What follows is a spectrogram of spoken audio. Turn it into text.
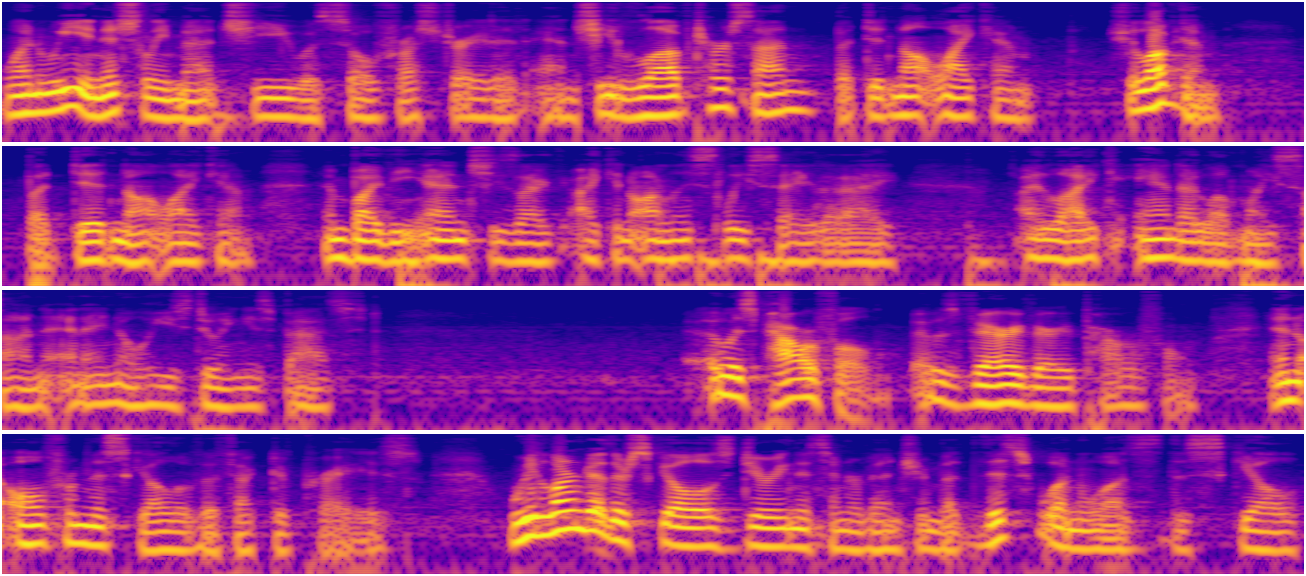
When we initially met, she was so frustrated and she loved her son but did not like him. She loved him but did not like him. And by the end, she's like, I can honestly say that I, I like and I love my son and I know he's doing his best. It was powerful. It was very, very powerful. And all from the skill of effective praise. We learned other skills during this intervention, but this one was the skill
